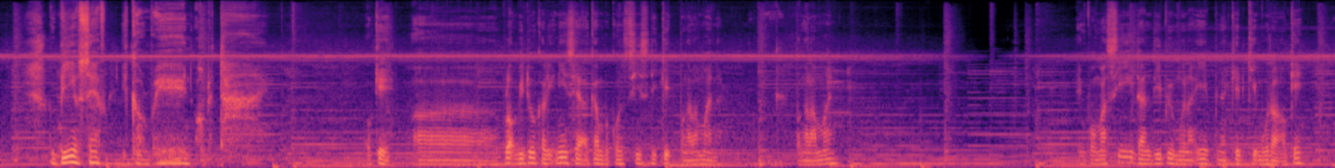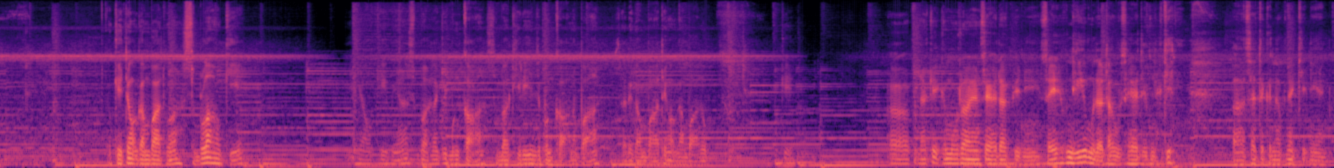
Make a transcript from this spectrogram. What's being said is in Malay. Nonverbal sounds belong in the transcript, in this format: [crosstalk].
Be yourself, it can rain all the time. Okay uh, Blog video kali ini saya akan berkongsi sedikit pengalaman. Pengalaman Informasi dan review mengenai penyakit Kimura Okay Okay tengok gambar tu ah. Sebelah yang okey punya. Sebelah lagi bengkak ah. sebelah kiri dia bengkak nampak ah. Saya ada gambar tengok gambar tu. Okey. Uh, penyakit kemurahan yang saya hadapi ni saya sendiri pun tak tahu saya ada penyakit. Uh, saya terkena penyakit ni kan.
